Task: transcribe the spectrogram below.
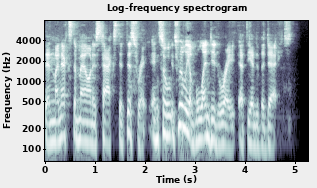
Then my next amount is taxed at this rate. And so it's really a blended rate at the end of the day.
